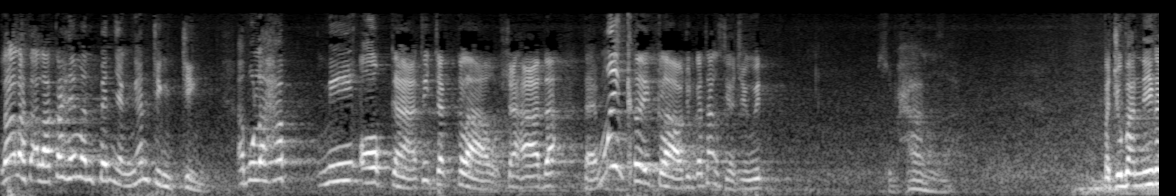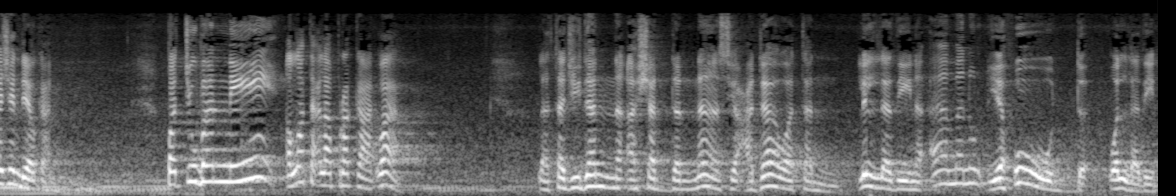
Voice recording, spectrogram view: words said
แล้วอัลลอฮ์ตะลาก็ให้มันเป็นอย่างนั้นจริง ๆ อบูละฮับมีโอกาสที่จะกล่าวชาฮาดะแต่ไม่เคยกล่าวจนกระทั่งเสียชีวิตสุบฮานัลลอฮ์ปัจจุบันนี้ก็เช่นเดียวกัน ปัจจุบันนี้อัลลอฮ์ตะลาประกาศว่า لتجدن أشد الناس عداوة للذين آمنوا اليهود والذين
